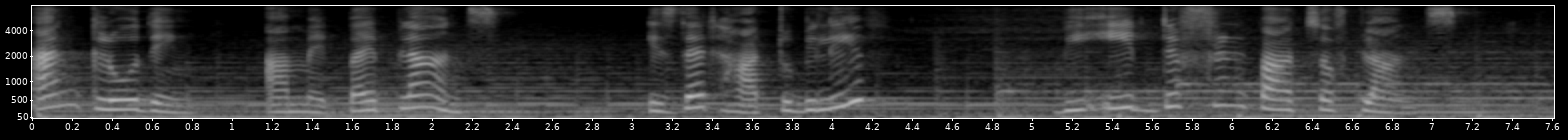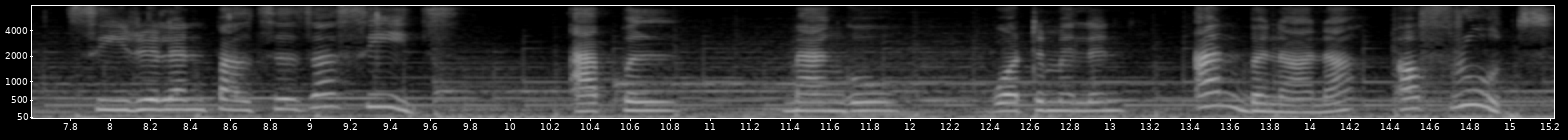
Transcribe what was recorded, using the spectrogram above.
and clothing are met by plants. Is that hard to believe? We eat different parts of plants. Cereal and pulses are seeds. Apple, mango, watermelon, and banana are fruits.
